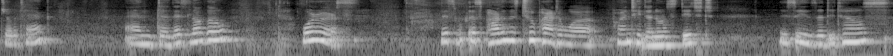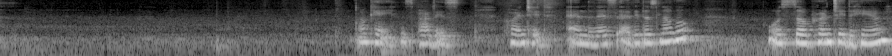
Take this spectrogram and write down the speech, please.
jock tag. And uh, this logo, Warriors. This this part, these two parts were printed and not stitched. This is the details. Okay, this part is printed and this Adidas logo was also printed here.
